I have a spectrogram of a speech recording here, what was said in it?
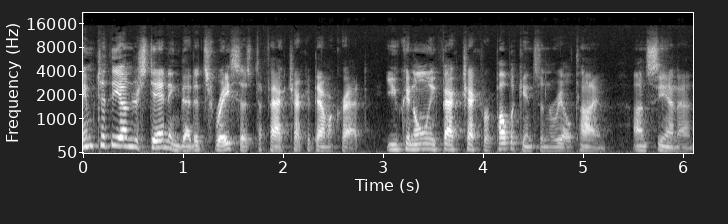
am to the understanding that it's racist to fact check a Democrat. You can only fact check Republicans in real time on CNN.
